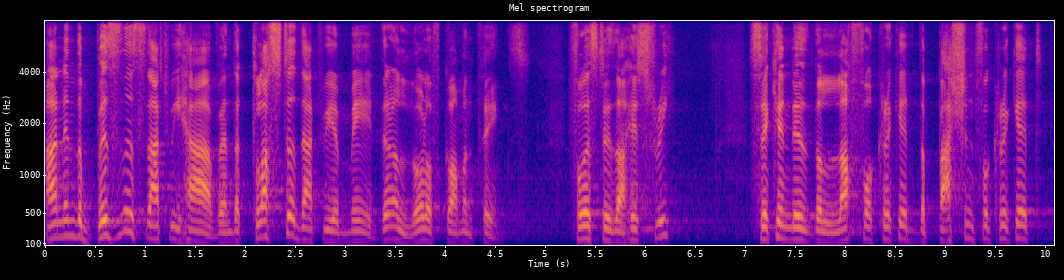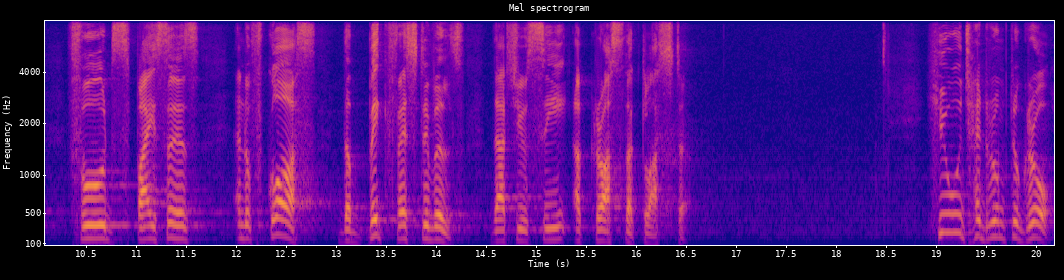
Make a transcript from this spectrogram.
And in the business that we have and the cluster that we have made, there are a lot of common things. First is our history. Second is the love for cricket, the passion for cricket, food, spices, and of course, the big festivals that you see across the cluster. Huge headroom to grow.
